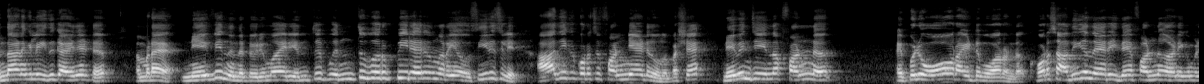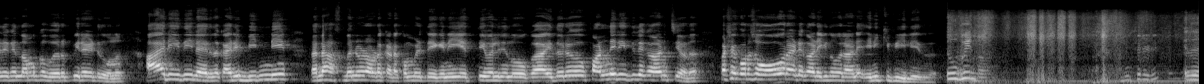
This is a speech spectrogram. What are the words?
എന്താണെങ്കിലും ഇത് കഴിഞ്ഞിട്ട് നമ്മുടെ നെവി നിന്നിട്ട് ഒരുമാതിരി എന്ത് എന്ത് വെറുപ്പീരായിരുന്നു അറിയാവോ? സീരിയസ്ലി ആദ്യമൊക്കെ കുറച്ച് ഫണ്ണി ആയിട്ട് തോന്നും. പക്ഷേ നെവിൻ ചെയ്യുന്ന ഫണ്ണ് എപ്പോഴും ഓവറായിട്ട് പോകാറുണ്ട്. കുറച്ച് അധികം നേരം ഇതേ ഫണ്ണ് കാണിക്കുമ്പോഴത്തേക്കും നമുക്ക് വെറുപ്പീരായിട്ട് തോന്നും. ആ രീതിയിലായിരുന്നു. കാര്യം ബിന്നി തന്റെ ഹസ്ബൻഡോട് അവിടെ കിടക്കുമ്പോഴത്തേക്കിന് ഈ എത്തി വലിഞ്ഞ് നോക്കുക. ഇതൊരു ഫണ്ണ് രീതിയിൽ കാണിച്ചാണ് പക്ഷെ കുറച്ച് ഓവറായിട്ട് കാണിക്കുന്ന പോലെയാണ് എനിക്ക് ഫീൽ ചെയ്തത്. ഇത്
